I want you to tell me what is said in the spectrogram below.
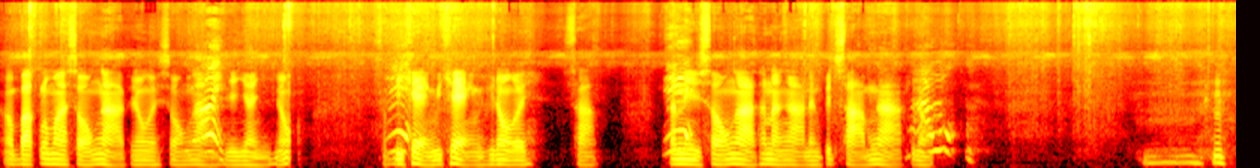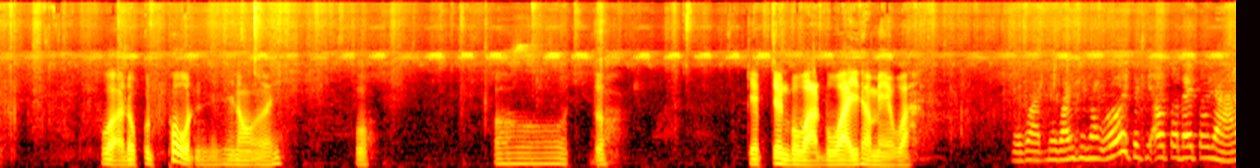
เอาบักลงมาสองหงาพี่น้องเอ้ยสองหงาใหญ่ๆเนาะสับมีแข่งมีแข่งพี่น้องเอ้ยสามทั้งนี้สองหงาทั้งหน้าหงาหนึ่งเป็นสามหงาพี่น้องมาลูกหัวดกกุดโพดนี่พี่น้องเอ้ยโอ้โอ้ตัวเก็บจนบหวาดบไหว้ทำแมววะ บวาดบวไว้พี่น้องเอ้ยจะกี่เอาตัวใดตัวอย่าง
